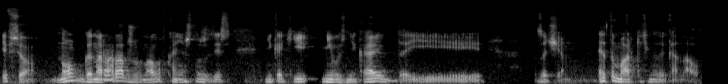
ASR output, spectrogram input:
И все. Но гонорара от журналов, конечно же, здесь никакие не возникают, да и зачем? Это маркетинговый канал.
